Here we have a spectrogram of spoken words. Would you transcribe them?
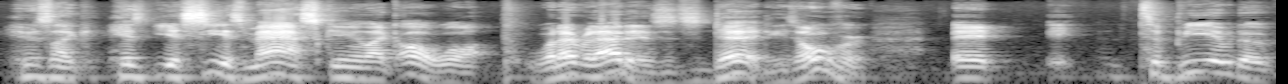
he was like his. You see his mask, and you're like, oh well, whatever that is, it's dead. He's over. It, it to be able to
